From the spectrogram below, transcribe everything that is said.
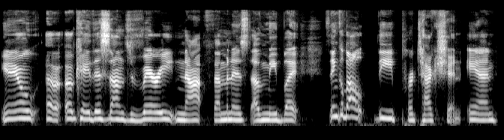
you know, uh, okay, this sounds very not feminist of me, but think about the protection and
